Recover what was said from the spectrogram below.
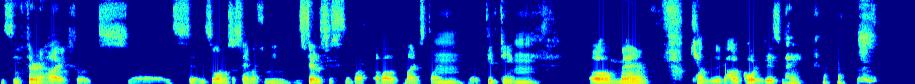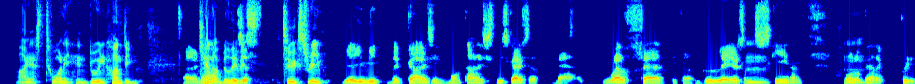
it's in Fahrenheit, so it's uh, it's it's almost the same as in Celsius, about about minus twenty Mm. or fifteen. mm. Oh man, can't believe how cold it is, man. Minus twenty and doing hunting. I know. Cannot believe It's it. Just Too extreme. yeah, you meet like guys in Montana. Just, these guys are man, well fed. They got good layers on the Mm. skin, and all of Mm. them are like pretty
